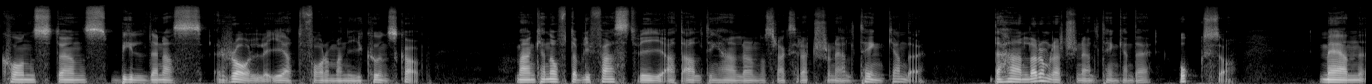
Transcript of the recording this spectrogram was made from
konstens, bildernas roll i att forma ny kunskap. Man kan ofta bli fast vid att allting handlar om någon slags rationellt tänkande. Det handlar om rationellt tänkande också. Men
